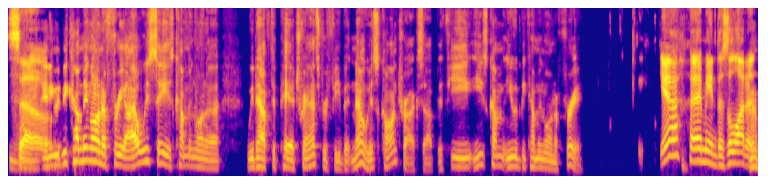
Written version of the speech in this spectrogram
So right. and he would be coming on a free i always say he's coming on a we'd have to pay a transfer fee but no his contract's up if he he's coming he would be coming on a free yeah, I mean, there's a lot of Yeah.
